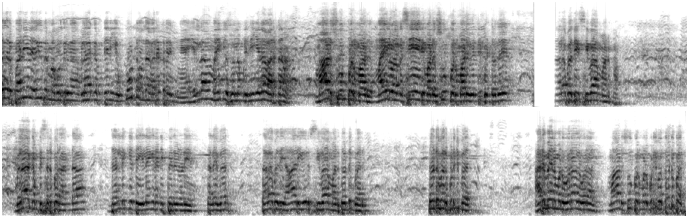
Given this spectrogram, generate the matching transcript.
அப்படிங்கிற பணியில எதுக்கு தெரியுமா கொடுத்துருக்காங்க. விழா கமிட்டி நீங்க கூட்டம் வந்தா விரட்டுறீங்க எல்லாமே மைக்ல சொல்ல முடியும். நீங்க தான் வரட்டணும். மாடு சூப்பர் மாடு. மயில் வாங்க சிஐடி மாடு சூப்பர் மாடு வெற்றி பெற்றது. தளபதி சிவா மாடுப்பான். விழா கமிட்டி சிறப்பு அண்டா. ஜல்லிக்கட்டு இளைஞரணி பேரனுடைய தலைவர். தளபதி ஆரியூர் சிவா மாடு. தொட்டு பாரு. தொட்டு பாரு பாரு. அருமையான மாடு. ஒரு ஆள் ஒரு ஆள். மாடு சூப்பர் மாடு. பிடிச்சு தொட்டுப்பாரு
